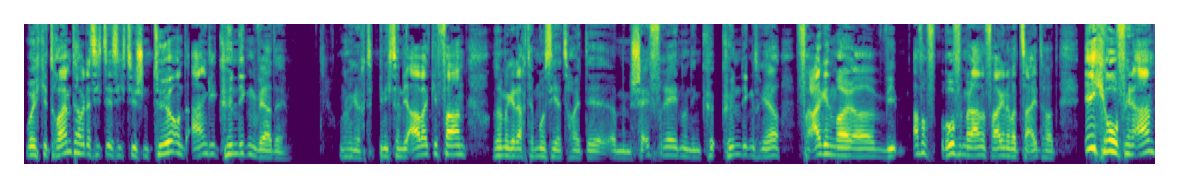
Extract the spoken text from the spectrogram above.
wo ich geträumt habe, dass ich, dass ich zwischen Tür und Angel kündigen werde. Und habe gedacht, bin ich so in die Arbeit gefahren und habe mir gedacht, ja, muss ich jetzt heute äh, mit dem Chef reden und ihn kündigen? Sag, ja, frage ihn mal, äh, wie, einfach rufe ihn mal an und frage ihn, ob er Zeit hat. Ich rufe ihn an,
